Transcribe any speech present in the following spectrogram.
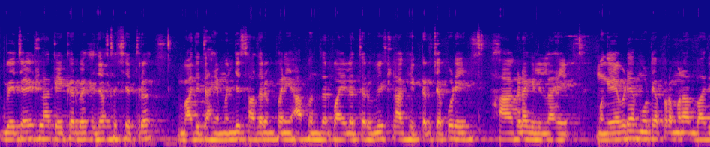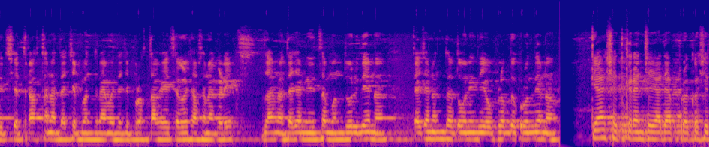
बेचाळीस लाख एकरपेक्षा जास्त क्षेत्र बाधित आहे. म्हणजे साधारणपणे आपण जर पाहिलं तर वीस लाख हेक्टरच्या पुढे हा आकडा गेलेला आहे. मग एवढ्या मोठ्या प्रमाणात बाधित क्षेत्र असताना त्याचे पंचनामे त्याचे प्रस्ताव हे सगळं शासनाकडे जाणं त्याच्या निधीचं मंजुरी देणं त्याच्यानंतर तो निधी उपलब्ध करून देणं त्या शेतकऱ्यांच्या याद्या प्रकाशित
